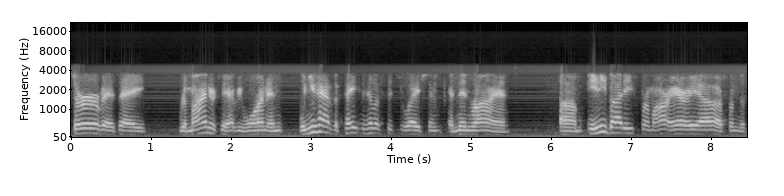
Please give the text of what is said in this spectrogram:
serve as a reminder to everyone. And when you have the Peyton Hillis situation, and then Ryan, um, anybody from our area or from the,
